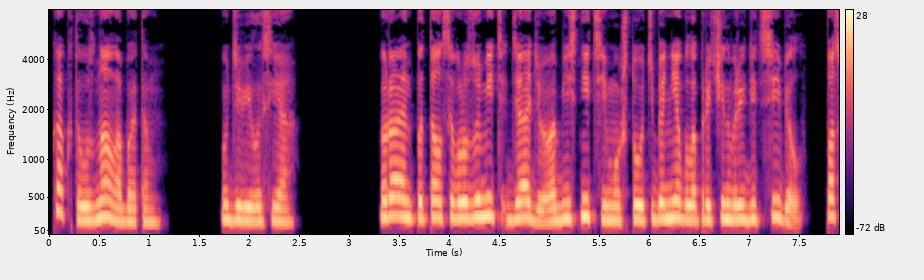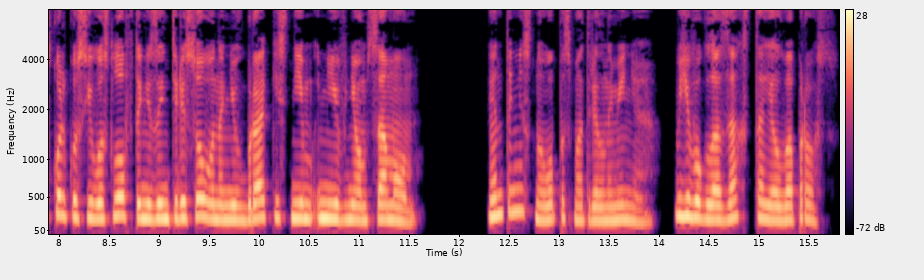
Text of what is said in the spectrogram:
Как ты узнал об этом? Удивилась я. Райан пытался вразумить дядю, объяснить ему, что у тебя не было причин вредить Сибил, поскольку с его слов ты не заинтересована ни в браке с ним, ни в нем самом. Энтони снова посмотрел на меня. В его глазах стоял вопрос.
